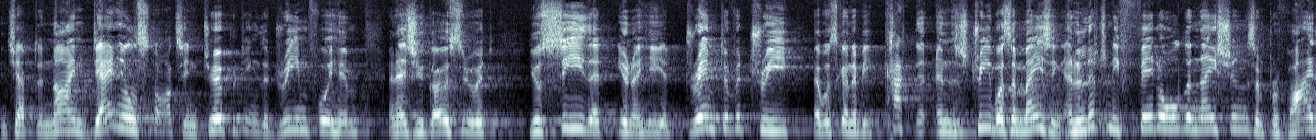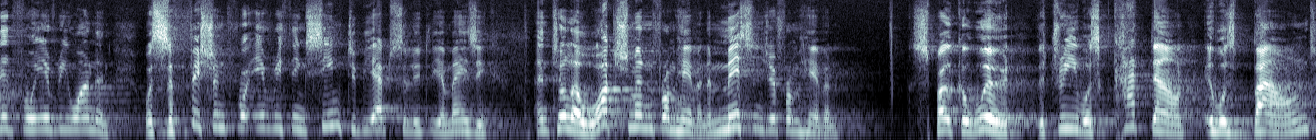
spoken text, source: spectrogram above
In chapter 9, Daniel starts interpreting the dream for him. And as you go through it, you'll see that, you know, he had dreamt of a tree that was going to be cut, and this tree was amazing, and literally fed all the nations and provided for everyone and was sufficient for everything, seemed to be absolutely amazing, until a watchman from heaven, a messenger from heaven, spoke a word. The tree was cut down, it was bound,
